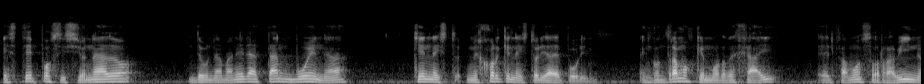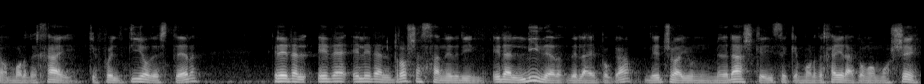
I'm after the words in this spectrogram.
esté posicionado de una manera tan buena que en la mejor que en la historia de Purim. Encontramos que Mordejai, el famoso rabino Mordejai, que fue el tío de Esther, él era, el, él era el Rosh Sanedrin, era el líder de la época. De hecho, hay un Medrash que dice que Mordejai era como Moshe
